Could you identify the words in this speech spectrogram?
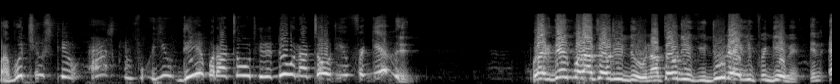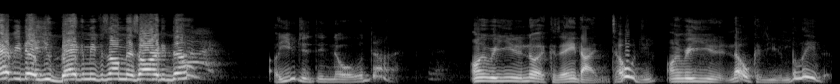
Like what you still asking for? You did what I told you to do, and I told you you forgiven. Like this, is what I told you to do, and I told you if you do that, you forgiven. And every day you begging me for something that's already done. Oh, you just didn't know it was done. Only reason you didn't know it because ain't I told you. Only reason you didn't know because you didn't believe it.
